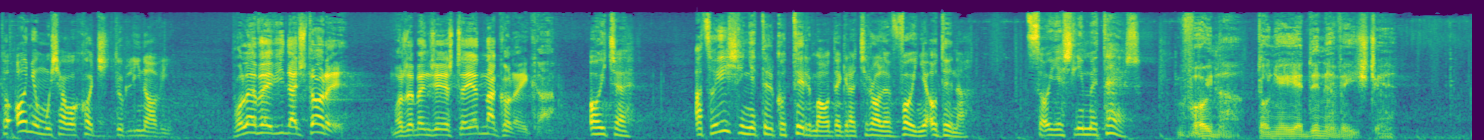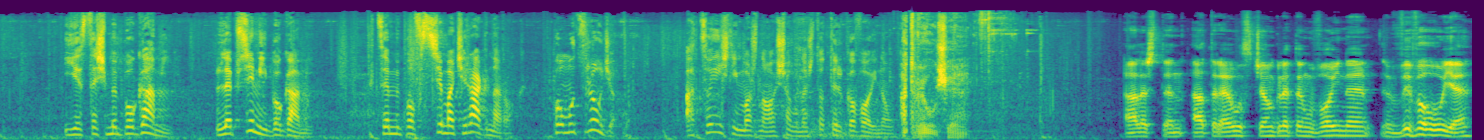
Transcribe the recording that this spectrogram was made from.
To o nią musiało chodzić Durlinowi. Po lewej widać tory. Może będzie jeszcze jedna kolejka. Ojcze, a co jeśli nie tylko Tyr ma odegrać rolę w wojnie Odyna? Co jeśli my też? Wojna to nie jedyne wyjście. Jesteśmy bogami. Lepszymi bogami. Chcemy powstrzymać Ragnarok. Pomóc ludziom. A co jeśli można osiągnąć to tylko wojną? Atreusie, Ależ ten Atreus ciągle tę wojnę wywołuje.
